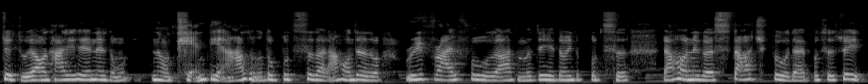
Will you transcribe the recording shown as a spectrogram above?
最主要，他一些那种那种甜点啊，什么都不吃的，然后这种 refried food 啊，什么这些东西都不吃，然后那个 starch food 也不吃，所以，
